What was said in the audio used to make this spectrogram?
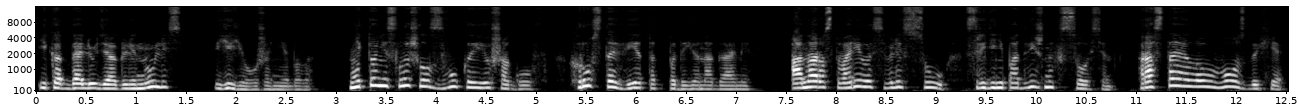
И когда люди оглянулись, ее уже не было. Никто не слышал звука ее шагов, хруста веток под ее ногами. Она растворилась в лесу среди неподвижных сосен, растаяла в воздухе,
